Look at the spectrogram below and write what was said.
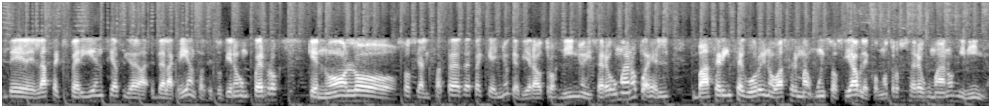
de las experiencias y de la, de la crianza. Si tú tienes un perro que no lo socializaste desde pequeño, que viera a otros niños y seres humanos, pues él va a ser inseguro y no va a ser muy sociable con otros seres humanos y niños.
